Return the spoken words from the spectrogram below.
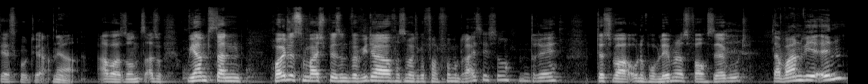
Der ist gut, ja. Ja. Aber sonst, also wir haben es dann, heute zum Beispiel sind wir wieder, was sind wir heute gefahren, 35 so im Dreh. Das war ohne Probleme, das war auch sehr gut. Da waren wir in.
